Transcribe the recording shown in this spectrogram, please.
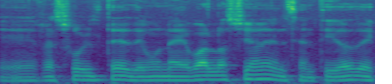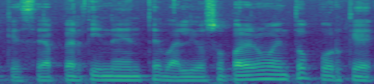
eh, resulte de una evaluación en el sentido de que sea pertinente, valioso para el momento, porque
